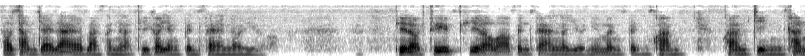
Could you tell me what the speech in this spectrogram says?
เราทำใจได้บางขณะที่เขายังเป็นแฟนเราอยู่ ที่เราที่ที่เราว่าเป็นแฟนเราอยู่นี่มันเป็นความความจริงขั้น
